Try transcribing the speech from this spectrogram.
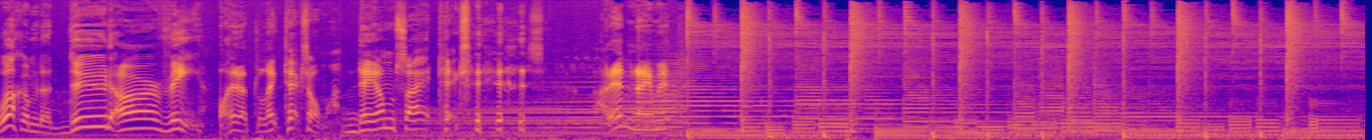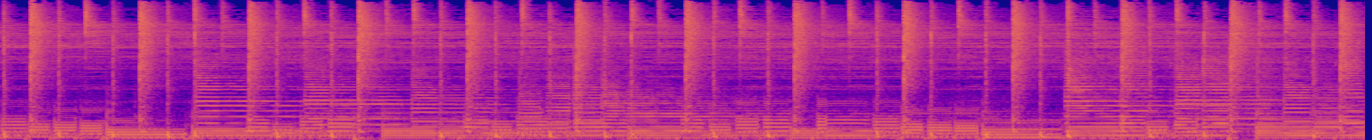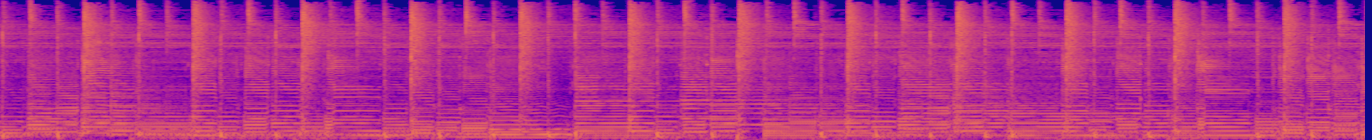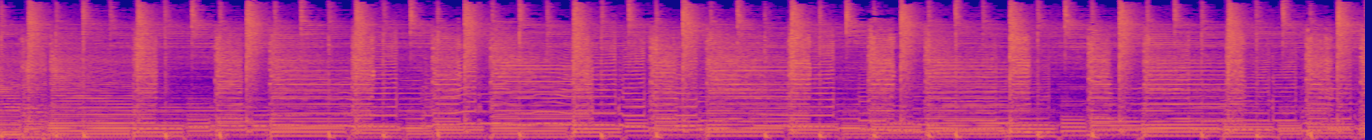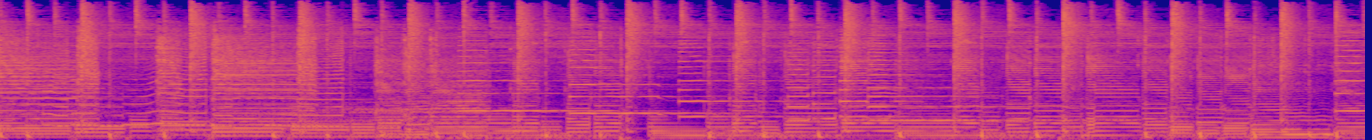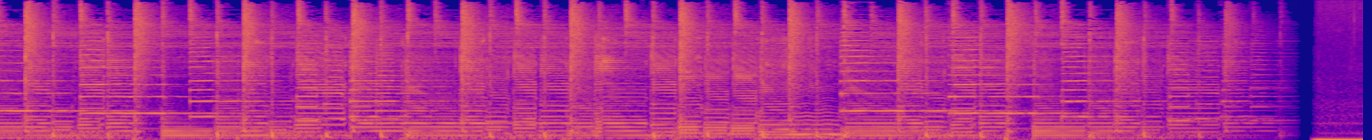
Welcome to Dude RV. I'll head up to Lake Texoma, Dam Site, Texas. I didn't name it.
